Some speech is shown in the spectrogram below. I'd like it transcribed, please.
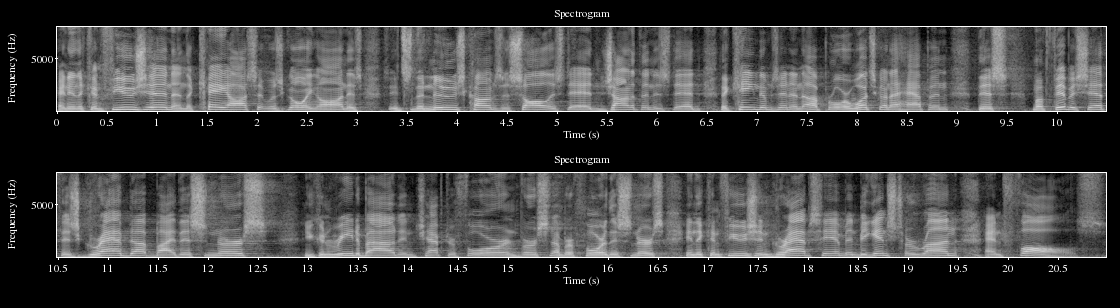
And in the confusion and the chaos that was going on, as it's, the news comes that Saul is dead and Jonathan is dead, the kingdom's in an uproar. What's going to happen? This Mephibosheth is grabbed up by this nurse. You can read about in chapter 4 and verse number 4. This nurse, in the confusion, grabs him and begins to run and falls.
